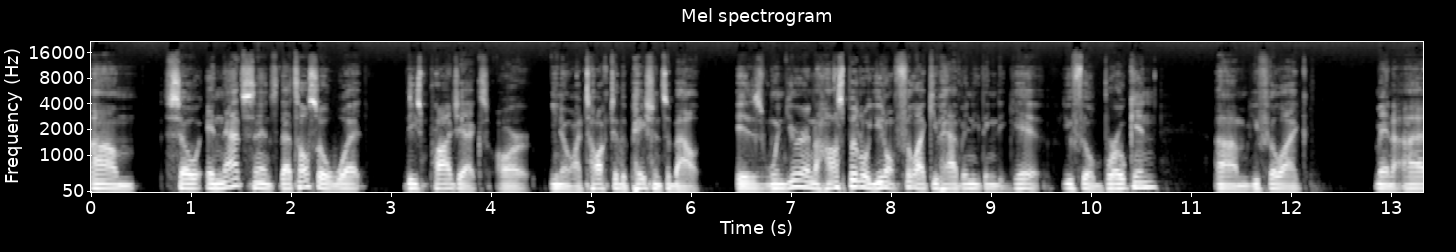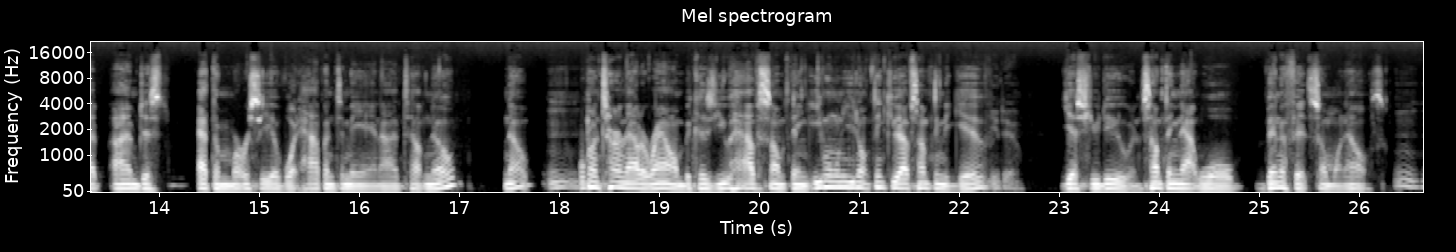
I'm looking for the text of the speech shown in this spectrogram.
Um, so in that sense, that's also what these projects are. You know, I talk to the patients about is when you're in the hospital, you don't feel like you have anything to give. You feel broken. Um, you feel like, man, I I'm just at the mercy of what happened to me, and I tell no, no, Mhm. we're going to turn that around because you have something, even when you don't think you have something to give. You do. Yes, you do, and something that will benefit someone else. Mm.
